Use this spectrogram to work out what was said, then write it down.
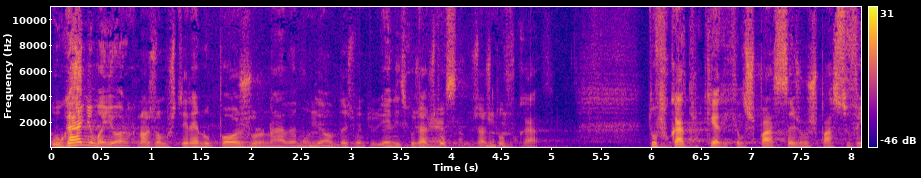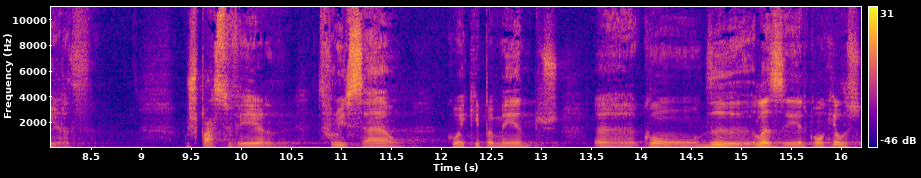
o ganho maior que nós vamos ter é no pós-jornada mundial uhum. da juventude. É nisso que eu já é estou, já estou uhum. focado. Estou focado porque quero que aquele espaço seja um espaço verde. Um espaço verde, de fruição, com equipamentos, uh, com de lazer, com aqueles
